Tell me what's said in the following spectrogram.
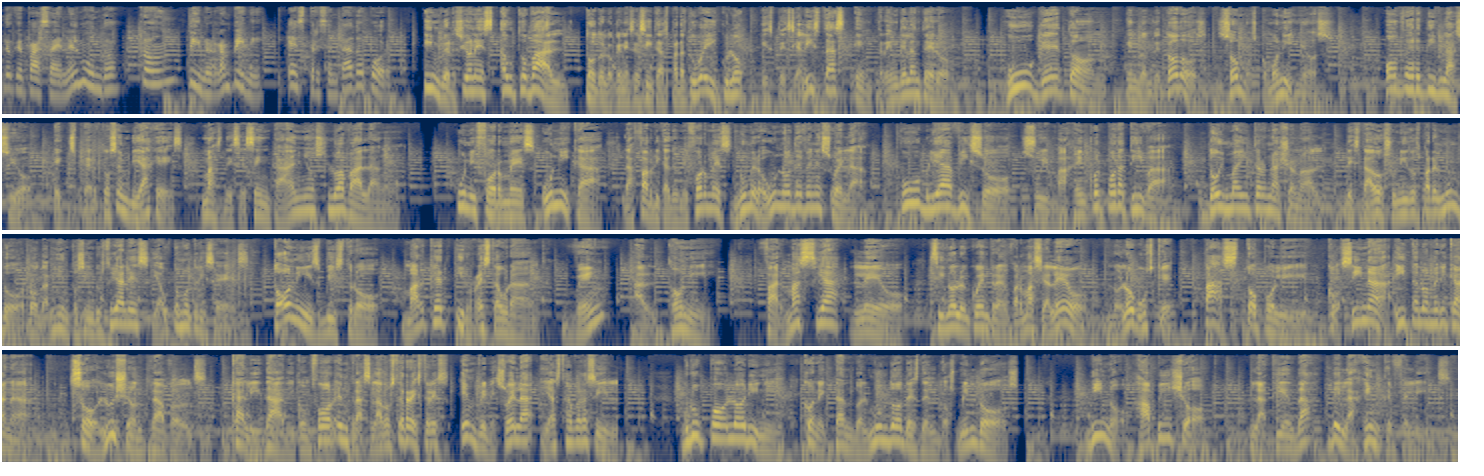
Lo que pasa en el mundo con Tino Rampini. Es presentado por Inversiones Autoval. Todo lo que necesitas para tu vehículo, especialistas en tren delantero. Juguetón, en donde todos somos como niños. Over Blasio, expertos en viajes, más de 60 años lo avalan. Uniformes Única, la fábrica de uniformes número uno de Venezuela. Publiaviso, su imagen corporativa. Doima International, de Estados Unidos para el mundo, rodamientos industriales y automotrices. Tony's Bistro, Market y Restaurant. Ven al Tony. Farmacia Leo. Si no lo encuentra en Farmacia Leo, no lo busque. Pastopoli, cocina italoamericana. Solution Travels, calidad y confort en traslados terrestres en Venezuela y hasta Brasil. Grupo Lorini, conectando al mundo desde el 2002. Dino Happy Shop, la tienda de la gente feliz.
